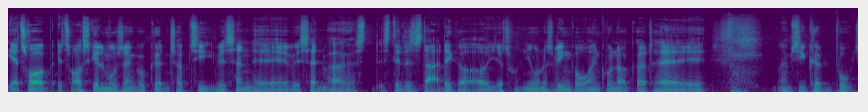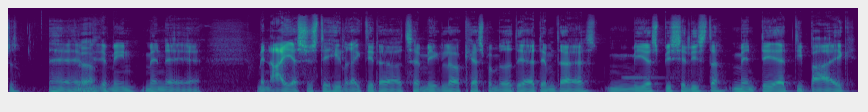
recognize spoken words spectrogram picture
jeg tror, jeg tror også, Skelmose han kunne køre den top 10, hvis han, øh, hvis han var stillet til start, ikke? Og, og jeg tror, Jonas Vingegaard, han kunne nok godt have øh, man sige, kørt på podiet, øh, ja. vil jeg mene. Men, øh, men nej, jeg synes, det er helt rigtigt at tage Mikkel og Kasper med. Det er dem, der er mere specialister, men det at de bare ikke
